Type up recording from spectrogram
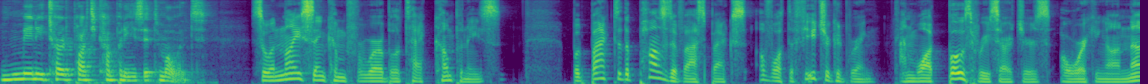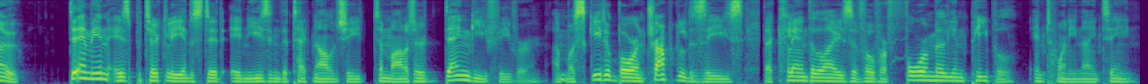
many third-party companies at the moment. So a nice income for wearable tech companies. But back to the positive aspects of what the future could bring and what both researchers are working on now. Damien is particularly interested in using the technology to monitor dengue fever, a mosquito borne tropical disease that claimed the lives of over 4 million people in 2019.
